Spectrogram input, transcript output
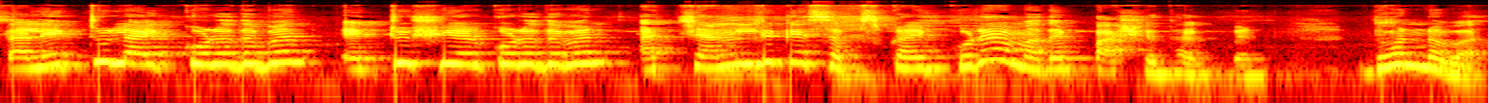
তাহলে একটু লাইক করে দেবেন, একটু শেয়ার করে দেবেন, আর চ্যানেলটিকে সাবস্ক্রাইব করে আমাদের পাশে থাকবেন। ধন্যবাদ।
